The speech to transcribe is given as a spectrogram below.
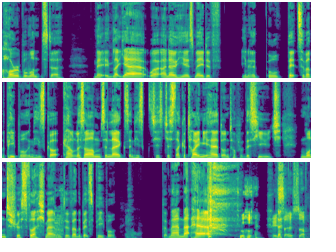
horrible monster. Like, yeah, well, I know he is made of, you know, all bits of other people, and he's got countless arms and legs, and he's he's just like a tiny head on top of this huge, monstrous flesh mound of other bits of people. But man, that hair. it's so soft.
